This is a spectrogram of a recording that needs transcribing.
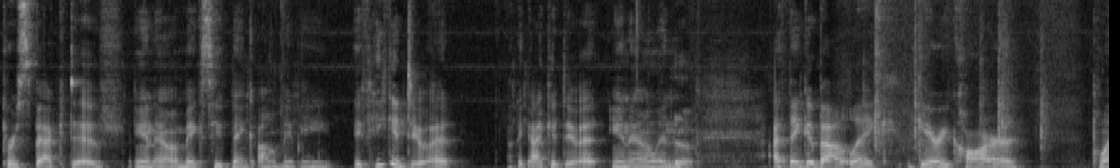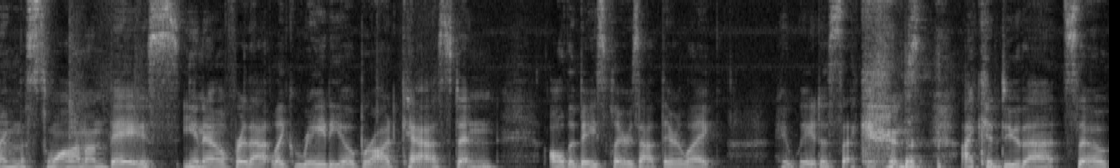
perspective you know it makes you think oh maybe if he could do it i think i could do it you know and Yeah. I think about like Gary Karr playing the Swan on bass, you know, for that like radio broadcast, and all the bass players out there like, hey, wait a second, I could do that. So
